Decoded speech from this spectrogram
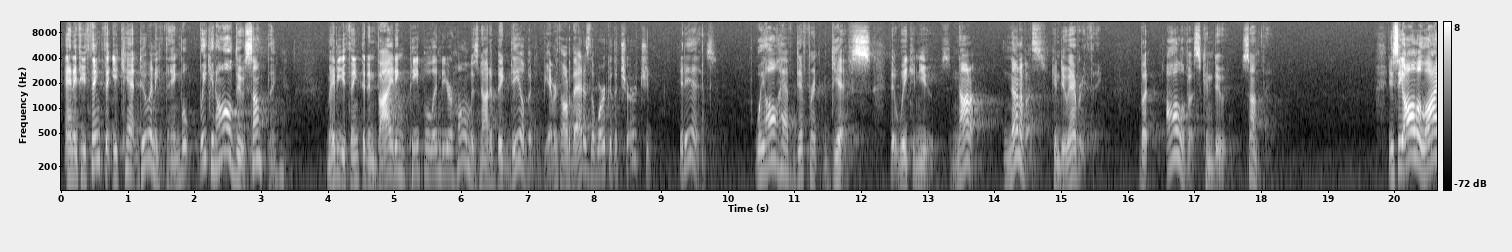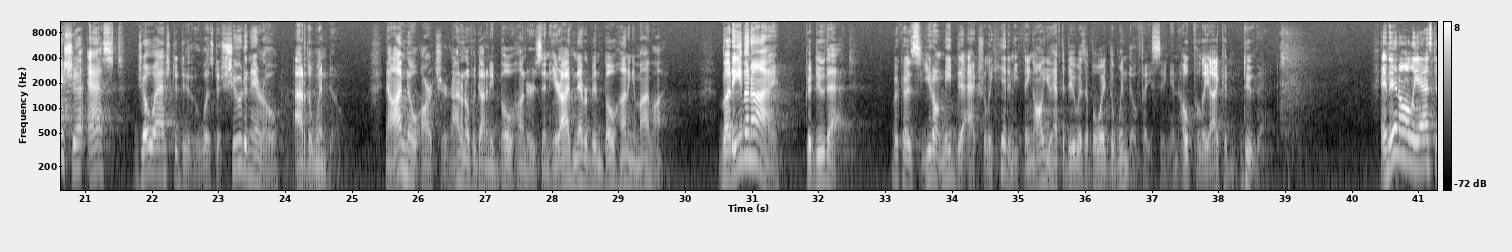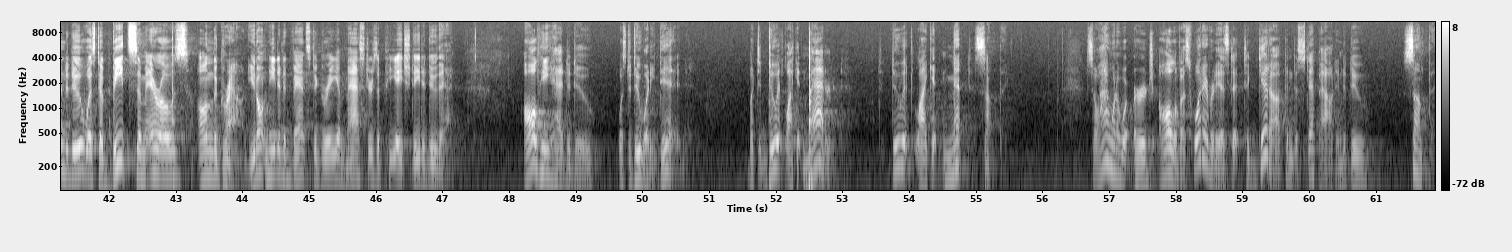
And if you think that you can't do anything, well, we can all do something. Maybe you think that inviting people into your home is not a big deal, but have you ever thought of that as the work of the church? it, it is. We all have different gifts that we can use. Not, none of us can do everything, but all of us can do something. You see, all Elisha asked Joash to do was to shoot an arrow out of the window. Now, I'm no archer. I don't know if we've got any bow hunters in here. I've never been bow hunting in my life. But even I could do that because you don't need to actually hit anything. All you have to do is avoid the window facing, and hopefully I could do that. And then all he asked him to do was to beat some arrows on the ground. You don't need an advanced degree, a master's, a PhD to do that. All he had to do was to do what he did, but to do it like it mattered, to do it like it meant something. So I want to urge all of us, whatever it is, to, to get up and to step out and to do something.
